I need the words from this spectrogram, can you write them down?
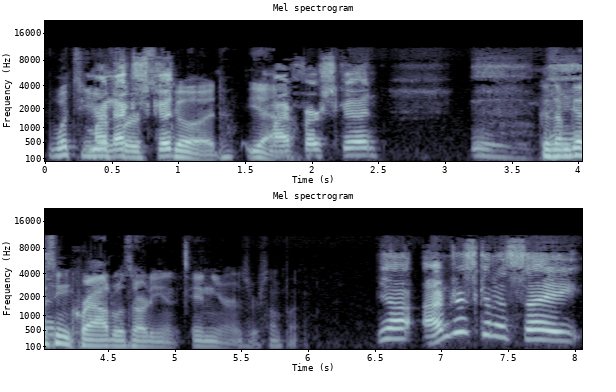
What's your next first good- good? Yeah, My first good. because I'm guessing crowd was already in, in yours or something. Yeah, I'm just gonna say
